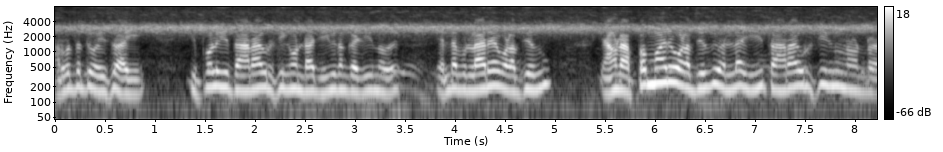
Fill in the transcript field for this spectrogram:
അറുപത്തെട്ട് വയസ്സായി. ഇപ്പോൾ ഈ താറാവ് കൃഷി കൊണ്ടാണ് ജീവിതം കഴിയുന്നത്. എന്റെ പിള്ളേരെ വളർത്തിയതും ഞങ്ങളുടെ അപ്പന്മാർ വളർത്തിയതും എല്ലാം ഈ താറാവ് കൃഷിയിൽ നിന്നുണ്ട്.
